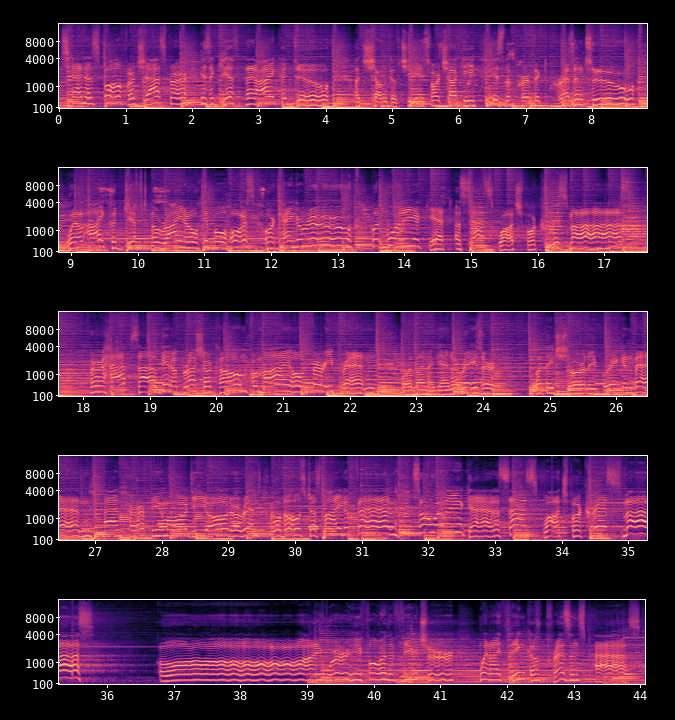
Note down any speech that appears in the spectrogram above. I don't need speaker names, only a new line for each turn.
tennis ball for Jasper is a gift that I could do. A chunk of cheese for Chucky is the perfect present too. Well, I could gift a rhino, hippo, horse, or kangaroo. But what do you get a Sasquatch for Christmas? Perhaps I'll get a brush or comb for my old furry friend. Or then again a razor but they'd surely break and bend. And perfume or deodorant, well, those just might offend. So do you get a Sasquatch for Christmas? Oh, I worry for the future when I think of presents past.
